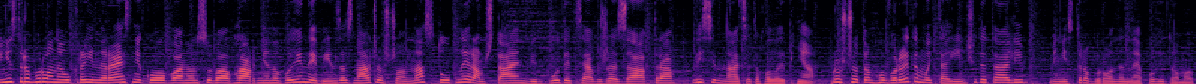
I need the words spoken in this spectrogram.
Міністр оборони України Резніков анонсував гарні новини. Він зазначив, що наступний Рамштайн відбудеться вже завтра, 18 липня. Про що там говоритимуть та інші деталі, міністр оборони не повідомив.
